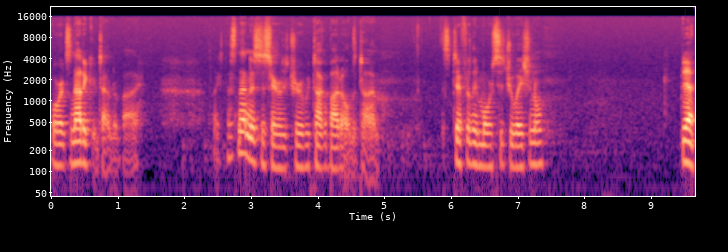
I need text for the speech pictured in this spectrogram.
or it's not a good time to buy. Like that's not necessarily true. We talk about it all the time. It's definitely more situational. Yeah,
